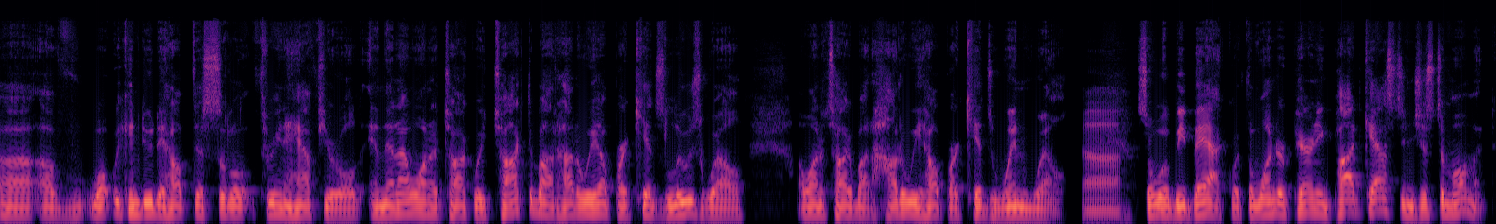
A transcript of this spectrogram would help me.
uh, of what we can do to help this little three and a half year old. And then I want to talk. We talked about how do we help our kids lose well. I want to talk about how do we help our kids win well. Uh, so we'll be back with the Wonder Parenting podcast in just a moment.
